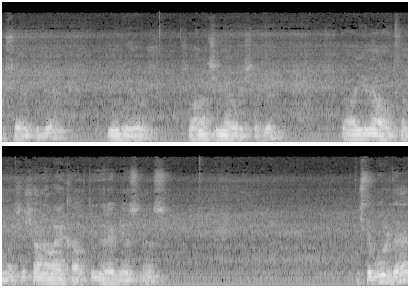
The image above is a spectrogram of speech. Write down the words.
Bu şekilde geliyor. Şu an açılmaya başladı. Daha yeni altına başladı. Şu an havaya kalktı. Görebiliyorsunuz. İşte burada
